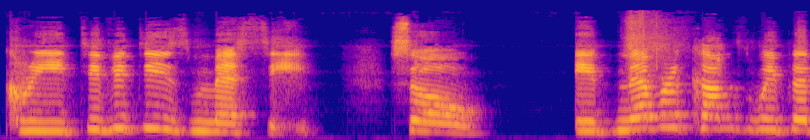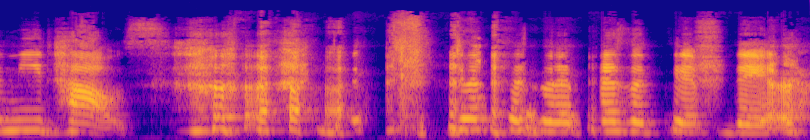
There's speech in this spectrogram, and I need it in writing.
creativity is messy. So it never comes with a neat house. Just as a, as a tip there.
